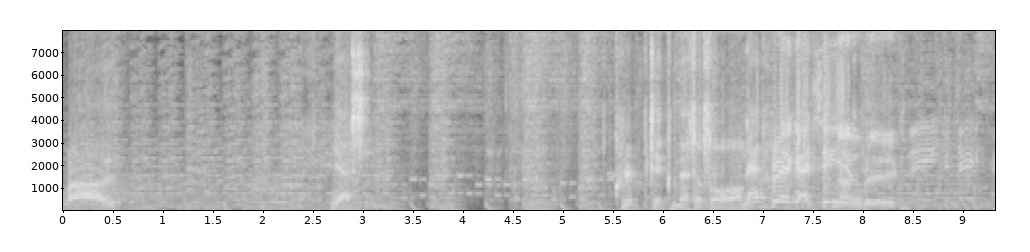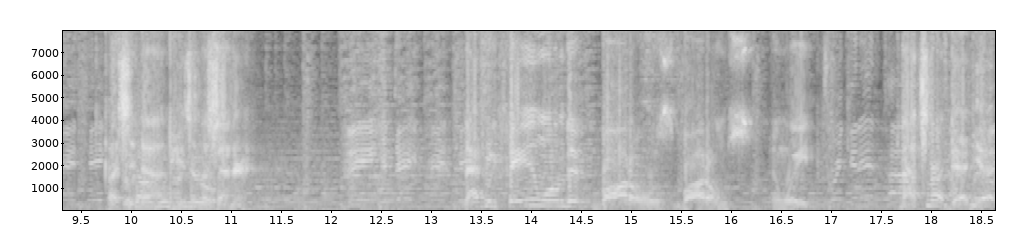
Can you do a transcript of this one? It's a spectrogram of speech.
Wow. Yes. Cryptic metaphor. Nat trick, I see you. Epic. I see that. He's in the center. Nat trick, stay in one of the bottles, bottoms, and wait. That's not dead yet.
